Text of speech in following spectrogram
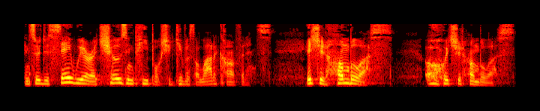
And so to say we are a chosen people should give us a lot of confidence. It should humble us. Oh, it should humble us.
